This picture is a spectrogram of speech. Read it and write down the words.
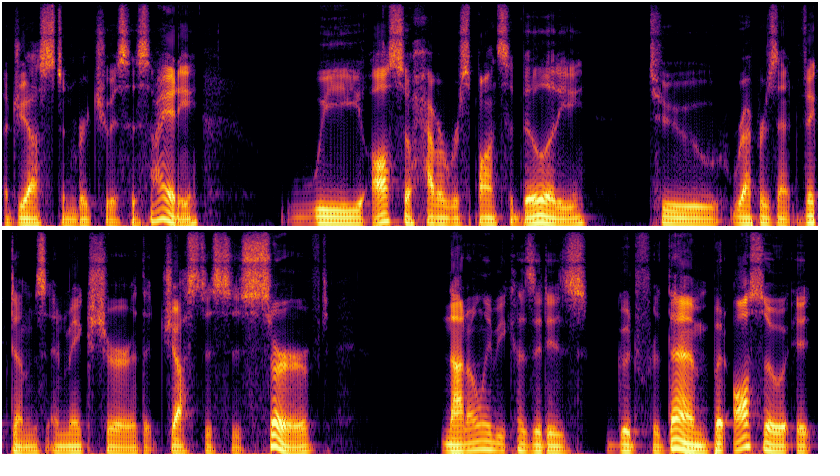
a just and virtuous society, we also have a responsibility to represent victims and make sure that justice is served, not only because it is good for them, but also it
